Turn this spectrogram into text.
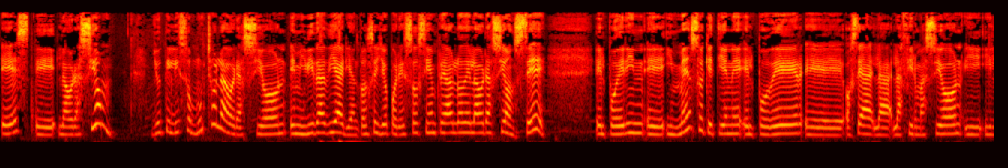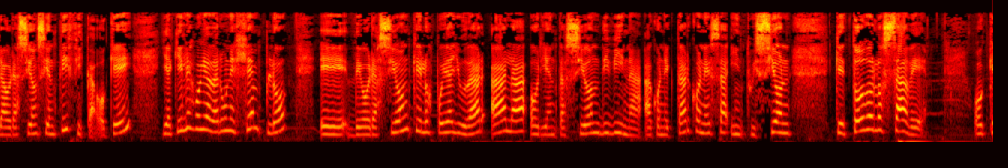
es eh, la oración. Yo utilizo mucho la oración en mi vida diaria, entonces yo por eso siempre hablo de la oración. El poder eh, inmenso que tiene el poder, eh, o sea, la, afirmación y, la oración científica, ¿ok? Y aquí les voy a dar un ejemplo eh, de oración que los puede ayudar a la orientación divina, a conectar con esa intuición que todo lo sabe, ¿ok?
